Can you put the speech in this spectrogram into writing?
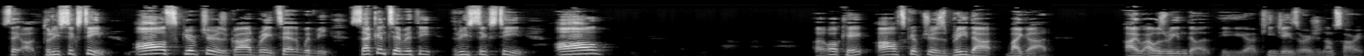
say uh, 3.16. All scripture is God breathed. Say that with me. Second Timothy 3.16. All, uh, okay, all scripture is breathed out by God. I, I was reading the, the uh, King James Version. I'm sorry.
